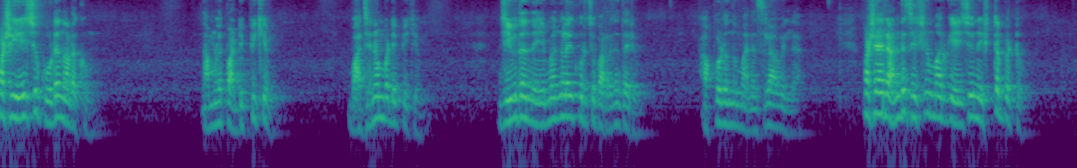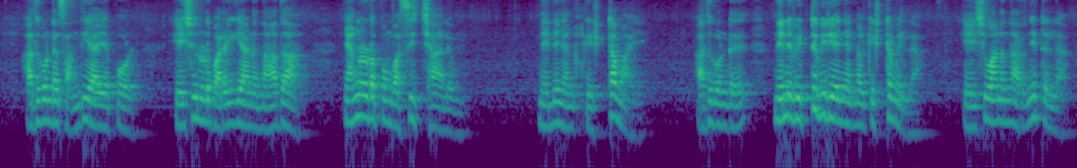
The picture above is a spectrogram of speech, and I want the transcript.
പക്ഷെ യേശു കൂടെ നടക്കും. നമ്മളെ പഠിപ്പിക്കും. വചനം പഠിപ്പിക്കും. ജീവിത നിയമങ്ങളെക്കുറിച്ച് പറഞ്ഞു തരും. അപ്പോഴൊന്നും മനസ്സിലാവില്ല. പക്ഷേ ആ രണ്ട് ശിഷ്യന്മാർക്ക് യേശുവിനെ ഇഷ്ടപ്പെട്ടു. അതുകൊണ്ട് സന്ധ്യയായപ്പോൾ യേശുവിനോട് പറയുകയാണ് നാഥ ഞങ്ങളോടൊപ്പം വസിച്ചാലും നിന്നെ ഞങ്ങൾക്ക് ഇഷ്ടമായി. അതുകൊണ്ട് നിന്നെ വിട്ടുപിരിയാൻ ഞങ്ങൾക്ക് ഇഷ്ടമില്ല. യേശുവാണെന്ന് അറിഞ്ഞിട്ടില്ല.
